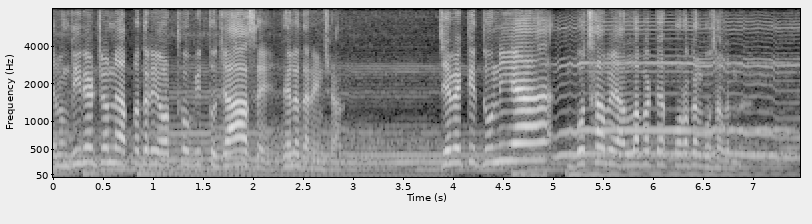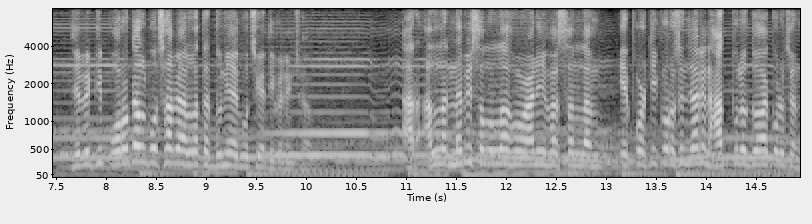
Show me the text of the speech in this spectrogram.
এবং দিনের জন্য আপনাদের এই অর্থ বৃত্ত যা আছে, ঢেলে দেন ইনশাআল্লাহ। যে ব্যক্তি দুনিয়া গোছাবে, আল্লাহ তার পরকাল গোছাবেন না। যে ব্যক্তি পরকাল গোছাবে, আল্লাহ তার দুনিয়ায় গোছিয়ে দিবেন ইনশাআল্লাহ। আর আল্লাহ নবী সাল্লাহ আলী আসাল্লাম এরপর কি করেছেন জানেন? হাত তুলে দোয়া করেছেন।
